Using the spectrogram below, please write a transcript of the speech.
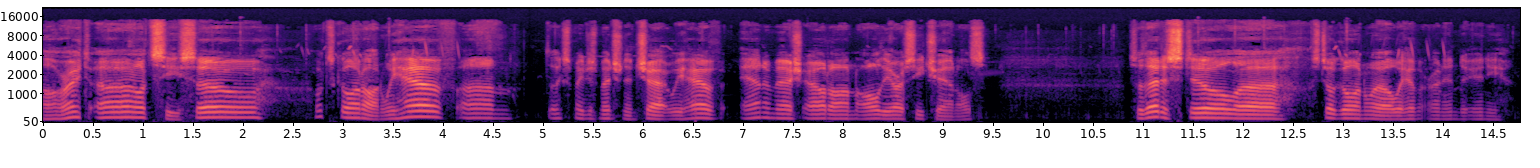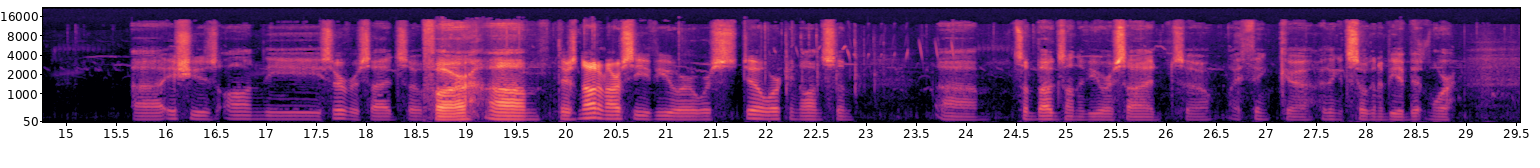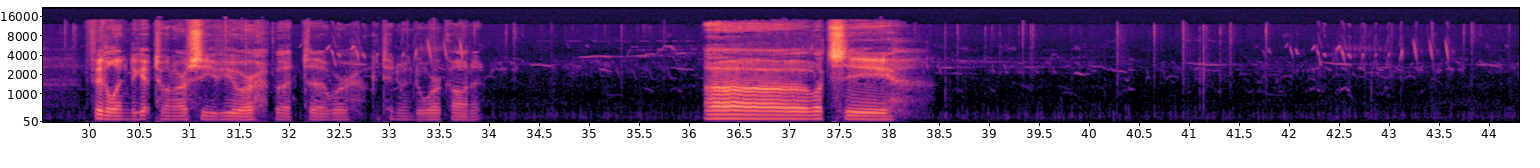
All right. Uh, let's see. So, what's going on? We have, um, like somebody just mentioned in chat, we have Animesh out on all the RC channels. So that is still uh, still going well. We haven't run into any uh, issues on the server side so far. Um, there's not an RC viewer. We're still working on some um, some bugs on the viewer side. So I think uh, I think it's still going to be a bit more fiddling to get to an RC viewer, but uh, we're continuing to work on it. Uh, let's see.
